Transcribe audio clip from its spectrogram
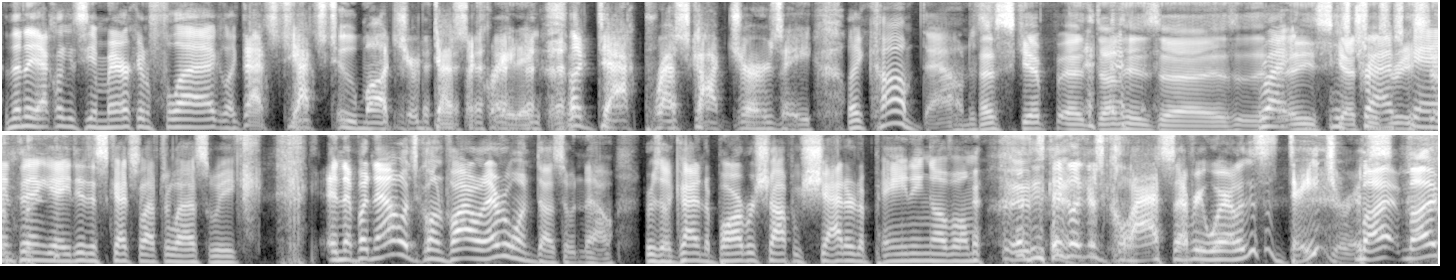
and then they act like it's the American flag. Like that's that's too much. You're desecrating a Dak Prescott jersey. Like, calm down. It's- Has Skip uh, done his uh, right any his sketches trash can thing yeah he did a sketch after last week and but now it's gone viral and everyone does it now there's a guy in the barber shop who shattered a painting of him like there's glass everywhere like this is dangerous My my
